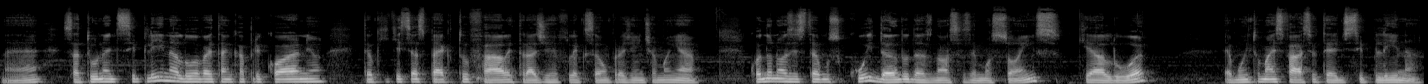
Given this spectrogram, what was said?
né? Saturno é disciplina, Lua vai estar em Capricórnio, então o que, que esse aspecto fala e traz de reflexão para a gente amanhã? Quando nós estamos cuidando das nossas emoções, que é a Lua, é muito mais fácil ter disciplina,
